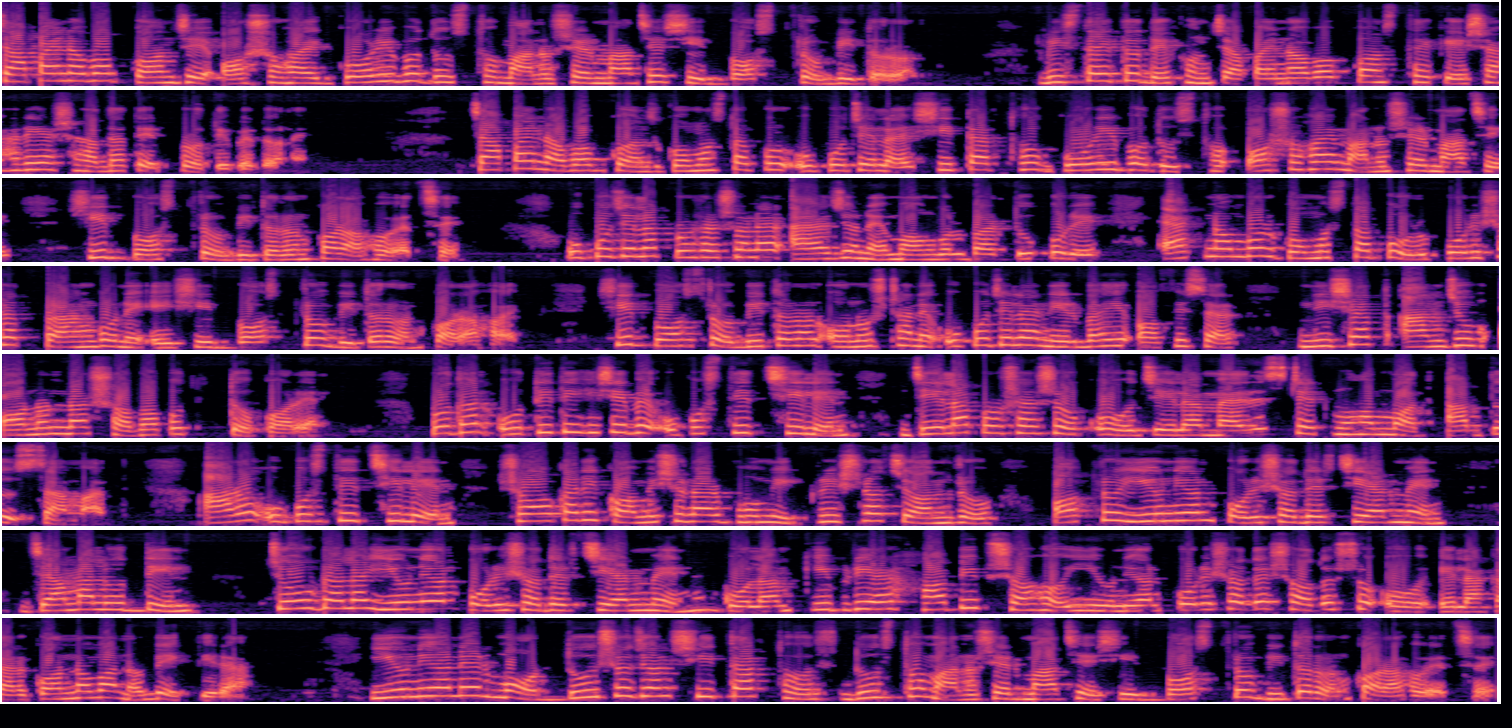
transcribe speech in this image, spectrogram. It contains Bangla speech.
চাঁপাইনবাবগঞ্জে অসহায় গরিব দুস্থ মানুষের মাঝে শীত বস্ত্র বিতরণ। বিস্তারিত দেখুন চাঁপাইনবাবগঞ্জ থেকে শাহরিয়া শাহাদাতের প্রতিবেদনে। চাঁপাইনবাবগঞ্জ গোমস্তাপুর উপজেলায় শীতার্থ গরিব দুস্থ অসহায় মানুষের মাঝে শীত বস্ত্র বিতরণ করা হয়েছে। উপজেলা প্রশাসনের আয়োজনে মঙ্গলবার দুপুরে এক নম্বর গোমস্তাপুর পরিষদ প্রাঙ্গণে এই শীত বস্ত্র বিতরণ করা হয়। শীত বস্ত্র বিতরণ অনুষ্ঠানে উপজেলা নির্বাহী অফিসার নিশাত আঞ্জুম অনন্যার সভাপতিত্ব করেন। প্রধান অতিথি হিসেবে উপস্থিত ছিলেন জেলা প্রশাসক ও জেলা ম্যাজিস্ট্রেট মোহাম্মদ আব্দুস সামাদ। আরও উপস্থিত ছিলেন সহকারী কমিশনার ভূমি কৃষ্ণচন্দ্র, অত্র ইউনিয়ন পরিষদের চেয়ারম্যান জামাল উদ্দিন, চৌডালা ইউনিয়ন পরিষদের চেয়ারম্যান গোলাম কিবরিয়ার হাবিব সহ ইউনিয়ন পরিষদের সদস্য ও এলাকার গণ্যমান্য ব্যক্তিরা। ইউনিয়নের মোট দুইশো জন শীতার্থ দুস্থ মানুষের মাঝে শীত বস্ত্র বিতরণ করা হয়েছে।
